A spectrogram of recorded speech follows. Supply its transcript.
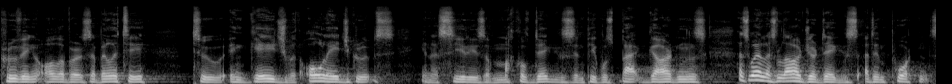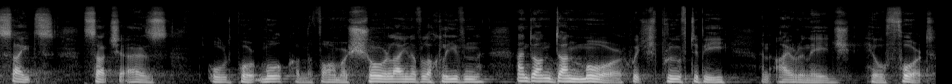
proving Oliver's ability to engage with all age groups in a series of muckle digs in people's back gardens, as well as larger digs at important sites such as Old Port Portmoak on the former shoreline of Loch Leven, and on Dunmore, which proved to be an Iron Age hill fort.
